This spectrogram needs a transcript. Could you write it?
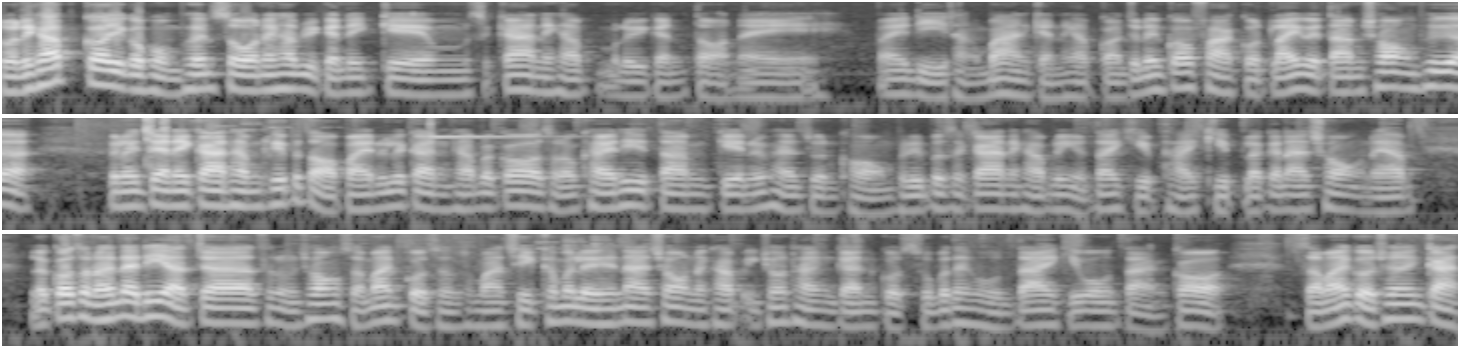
สวัสดีครับ ก็อยู่กับผมเพื่อนโซนะครับ อยู่กันในเกมสก้านะครับ มาลุยกันต่อในป้ายดีทางบ้านกันนะครับ ก่อนจะเล่นก็ฝากกดไลค์กดตามช่องเพื่อเป็นกำลังใจในการทำคลิปต่อไปด้วยแล้วกันครับ แล้วก็สำหรับใครที่ตามเกมในแผนส่วนของผลิตภัณฑ์สก้านะครับลิงก์อยู่ใต้คลิปท้ายคลิปแล้วก็หน้าช่องนะครับ แล้วก็สำหรับท่านใดที่อยากจะสนับสนุนช่องสามารถกดสมัครสมาชิกเข้ามาเลยที่หน้าช่องนะครับ อีกช่องทางการกดซุปเปอร์แทงคุณใต้คลิปวงต่างก็สามารถกดช่วยกัน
